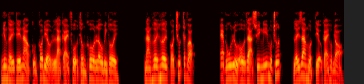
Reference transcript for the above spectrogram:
nhưng thấy thế nào cũng có điều là cái phổ thông khô lâu binh thôi. Nàng hơi hơi có chút thất vọng. Ép vũ lụ ổ dạ suy nghĩ một chút, lấy ra một tiểu cái hộp nhỏ,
